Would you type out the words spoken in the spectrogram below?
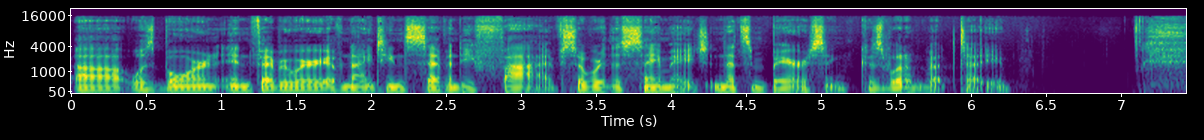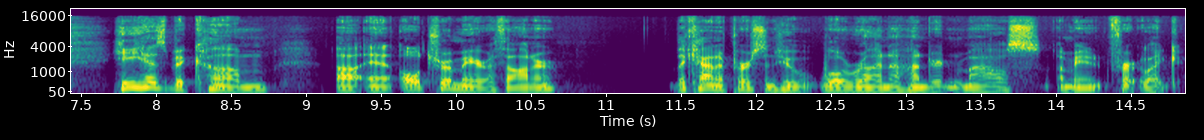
uh, was born in February of 1975. So we're the same age, and that's embarrassing because what I'm about to tell you. He has become uh, an ultra marathoner, the kind of person who will run 100 miles, I mean, for like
